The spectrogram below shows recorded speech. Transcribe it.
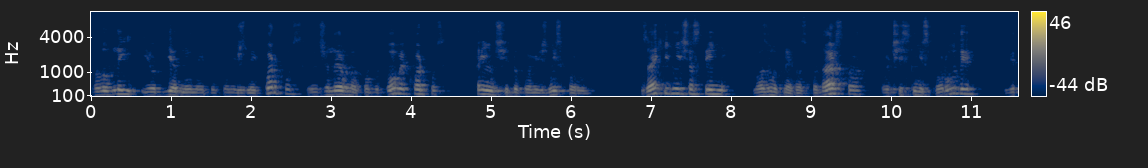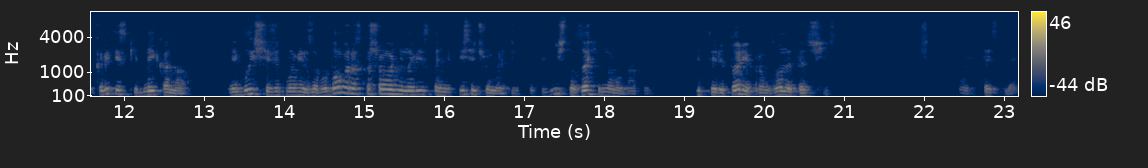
головний і об'єднаний допоміжний корпус, інженерно-побутовий корпус та інші допоміжні споруди. У західній частині мазутне господарство, очисні споруди, відкритий скидний канал. Найближчі житлові забудови розташовані на відстані 1000 метрів у північно-західному напрямку від території промзони ТЕС-6. Ой, ТЕС-5.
